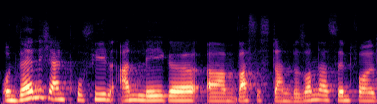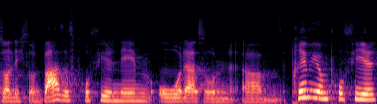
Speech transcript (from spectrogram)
Und wenn ich ein Profil anlege, ähm, was ist dann besonders sinnvoll? Soll ich so ein Basisprofil nehmen oder so ein ähm, Premium-Profil?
